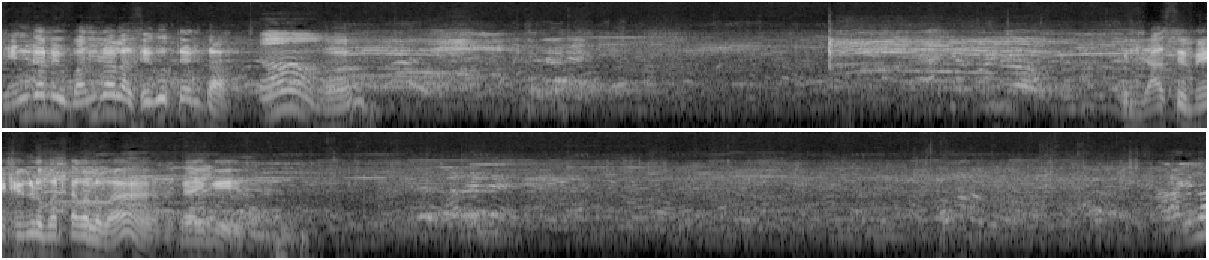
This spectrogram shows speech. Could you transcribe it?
ಹೆಂಗ ನೀವು ಬಂದ್ರಲ್ಲ ಸಿಗುತ್ತೆ ಅಂತ? ಇಲ್ಲಿ ಜಾಸ್ತಿ ಮೇಕೆಗಳು ಬರ್ತಾವಲ್ವಾ? ಹಾಗಾಗಿ. ಇಲ್ಲ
